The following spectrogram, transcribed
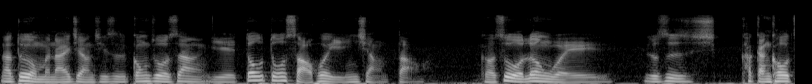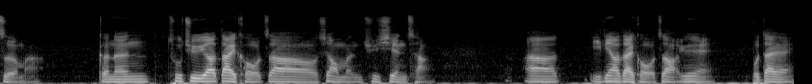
那对我们来讲，其实工作上也都多少会影响到。可是我认为，就是他港口者嘛，可能出去要戴口罩，像我们去现场啊，一定要戴口罩，因为不戴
